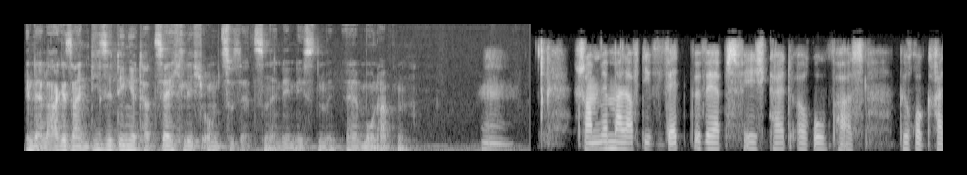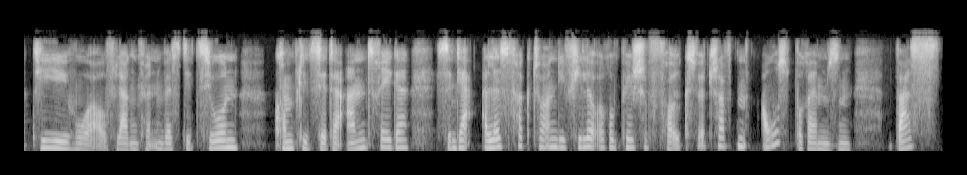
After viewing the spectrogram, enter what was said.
in der Lage sein, diese Dinge tatsächlich umzusetzen in den nächsten Monaten. Hm. Schauen wir mal auf die Wettbewerbsfähigkeit Europas. Bürokratie, hohe Auflagen für Investitionen, komplizierte Anträge sind ja alles Faktoren, die viele europäische Volkswirtschaften ausbremsen. Was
